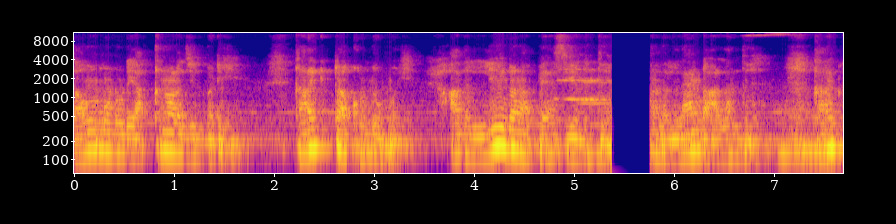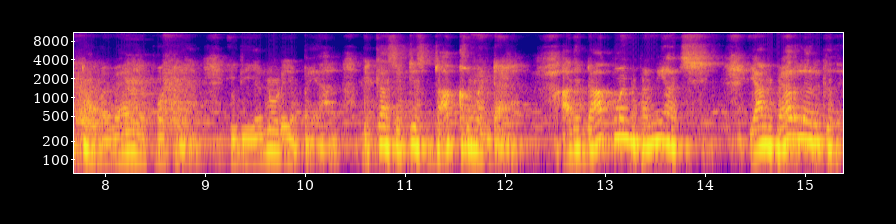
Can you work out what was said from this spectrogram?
கவர்மெண்டுடைய அக்னாலஜின் படி கரெக்டா கொண்டு போய் அதை லீகலா பேசி எடுத்து அந்த லேண்ட் அளந்து கரெக்டா உங்க வேலையை போட்டு இது என்னுடைய பெயர். பிகாஸ் இட் இஸ் டாக்குமெண்டட் அது டாக்குமெண்ட் பண்ணியாச்சு. என் பேர்ல இருக்குது.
